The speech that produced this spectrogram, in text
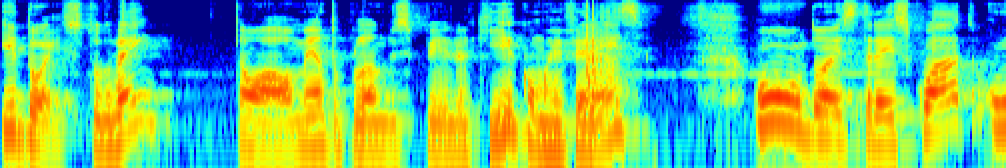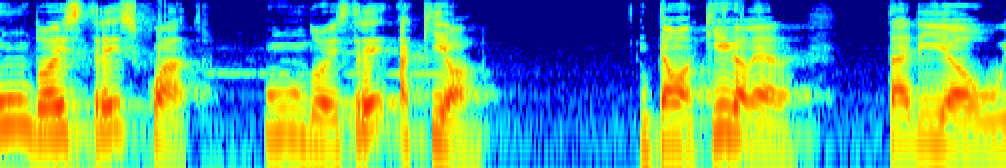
I2, tudo bem? Então ó, aumenta o plano do espelho aqui como referência. 1, 2, 3, 4, 1, 2, 3, 4. 1, 2, 3, aqui, ó. Então, aqui, galera, estaria o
